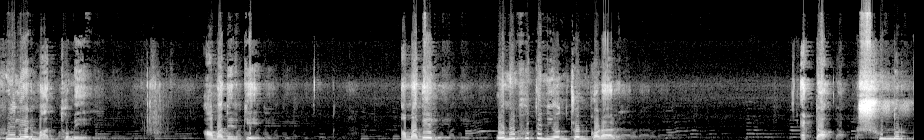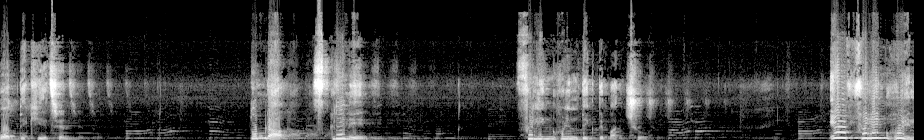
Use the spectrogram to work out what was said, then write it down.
হুইলের মাধ্যমে আমাদেরকে আমাদের অনুভূতি নিয়ন্ত্রণ করার একটা সুন্দর পথ দেখিয়েছেন। তোমরা স্ক্রিনে ফিলিং হুইল দেখতে পাচ্ছ। এই ফিলিং হুইল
